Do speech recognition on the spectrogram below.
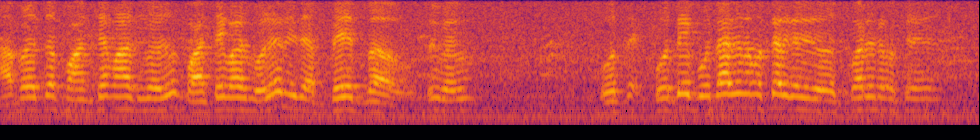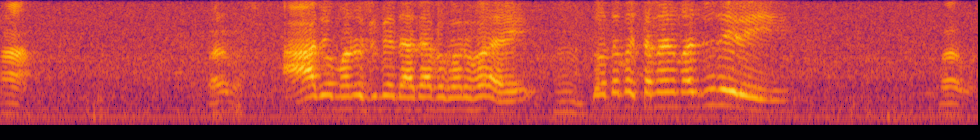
આપડે તો પાંચે માસ બોલું પાંચે માસ બોલે ને અભેદ ભાવ. શું કહ્યું? પોતે પોતે પોતાને નમસ્કાર કરી દો કોને નમસ્કાર. આ જો મનુષ્ય રૂપે દાદા ભગવાન હોય તો તો પછી તમે મારે જુદી રહી. બરોબર?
